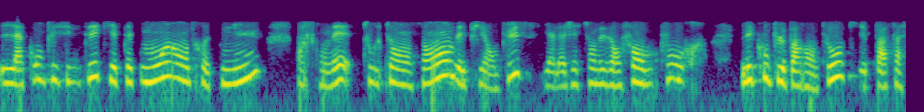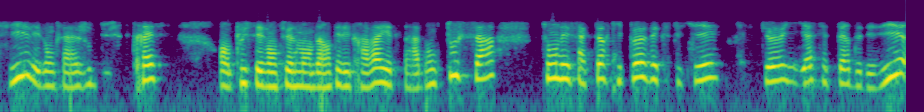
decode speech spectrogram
la complicité qui est peut-être moins entretenue parce qu'on est tout le temps ensemble. Et puis en plus, il y a la gestion des enfants pour les couples parentaux qui est pas facile et donc ça ajoute du stress en plus éventuellement d'un télétravail, etc. Donc tout ça sont des facteurs qui peuvent expliquer qu'il y a cette perte de désir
